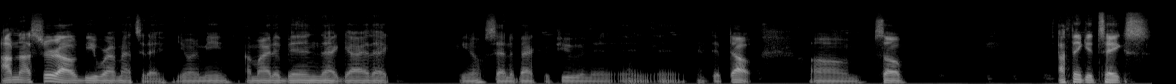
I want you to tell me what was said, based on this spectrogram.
I'm not sure I would be where I'm at today. You know what I mean? I might have been that guy that, you know, sat in the back of the pew and and, and, and dipped out. Um, so I think it takes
